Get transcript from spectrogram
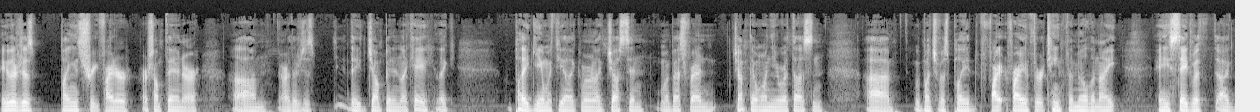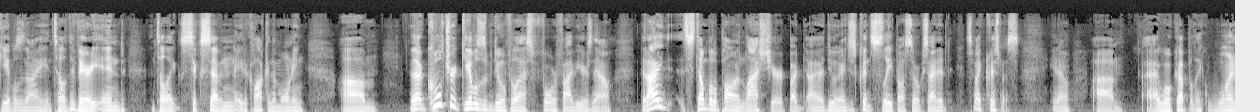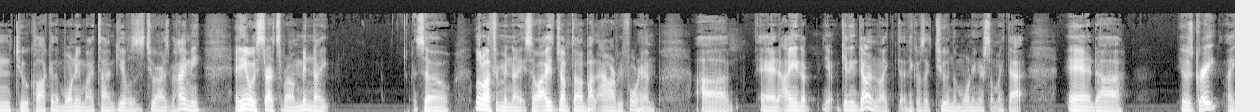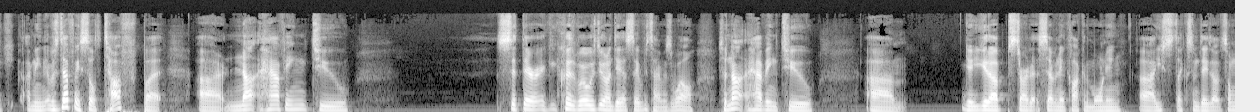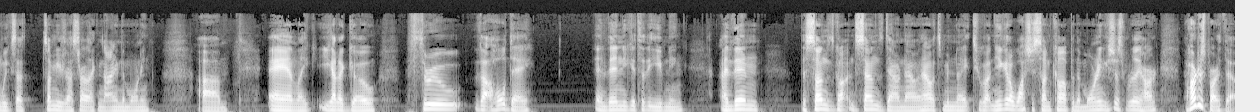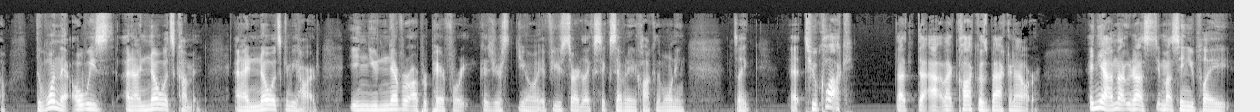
maybe they're just playing Street Fighter or something, or, um, or they're just, they jump in and like, hey, like, play a game with you. Like, remember, like Justin, my best friend, jumped in one year with us and, uh, a bunch of us played Friday the 13th in the middle of the night. And he stayed with uh, Gables and I until the very end, until like six, seven, eight o'clock in the morning. Um, that cool trick Gables has been doing for the last four or five years now that I stumbled upon last year by uh, doing. I just couldn't sleep. I was so excited. It's my Christmas, you know. Um, I woke up at like one, two o'clock in the morning my time. Gables is two hours behind me, and he always starts around midnight. So a little after midnight. So I jumped on about an hour before him, uh, and I ended up you know, getting done. Like I think it was like two in the morning or something like that, and uh, it was great. Like I mean, it was definitely still tough, but uh, not having to sit there because we always do it on daylight savings time as well. So not having to, um, you know, you get up, start at seven, eight o'clock in the morning. Uh, I used to, like some days, some weeks, some years I start like nine in the morning, um, and like you got to go through that whole day, and then you get to the evening, and then the sun's gotten the sun's down now, and now it's midnight, two o'clock, and you got to watch the sun come up in the morning. It's just really hard. The hardest part though, the one that always, and I know it's coming, and I know it's gonna be hard, and you never are prepared for it because you're you know if you start at like six seven eight o'clock in the morning it's like at two o'clock that that, uh, that clock goes back an hour. And yeah i'm not, not i'm not saying you play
